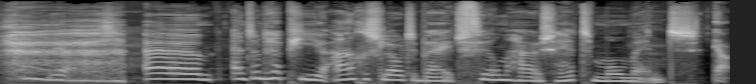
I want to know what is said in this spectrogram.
ja. Ehm, en toen heb je je aangesloten bij het filmhuis Het Moment. ja.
